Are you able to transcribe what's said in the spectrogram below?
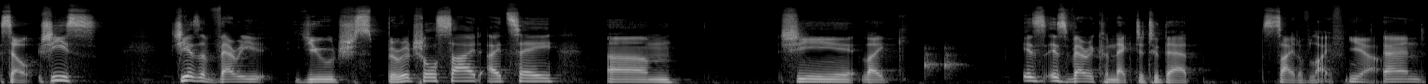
so she's she has a very huge spiritual side i'd say um she like is is very connected to that side of life Yeah. and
